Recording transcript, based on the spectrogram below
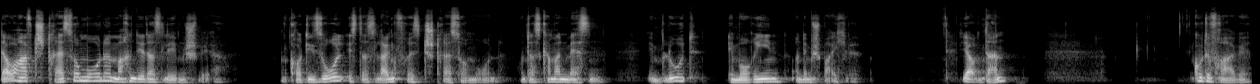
Dauerhaft Stresshormone machen dir das Leben schwer. Und Cortisol ist das Langfrist-Stresshormon und das kann man messen. Im Blut, im Urin und im Speichel. Ja, und dann? Gute Frage.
